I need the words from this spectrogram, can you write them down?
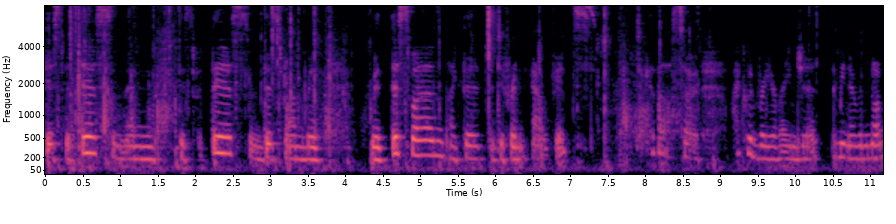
this with this and then this with this and this one with with this one, like the, the different outfits together. So I could rearrange it. Let me know whether or not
